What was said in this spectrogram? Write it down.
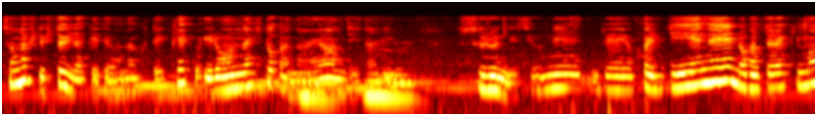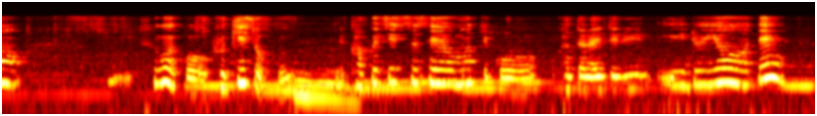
その人一人だけではなくて結構いろんな人が悩んでいたりうんするんですよね。でやっぱり DNA の働きもすごいこう不規則、うん確実性を持ってこう働いているようでうん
